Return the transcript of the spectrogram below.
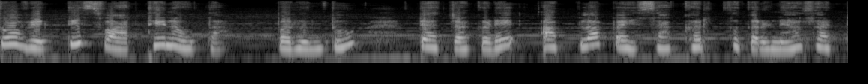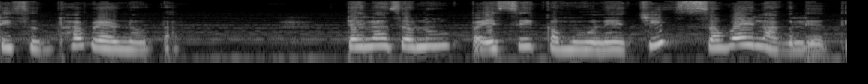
तो व्यक्ती स्वार्थी नव्हता. परंतु त्याच्याकडे आपला पैसा खर्च करण्यासाठी सुद्धा वेळ नव्हता. त्याला जणू पैसे कमवण्याची सवय लागली होती.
